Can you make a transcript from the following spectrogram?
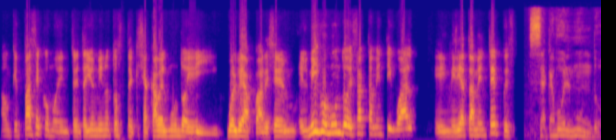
aunque pase como en 31 minutos de que se acaba el mundo y vuelve a aparecer el, el mismo mundo exactamente igual e inmediatamente, pues Se acabó el mundo.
